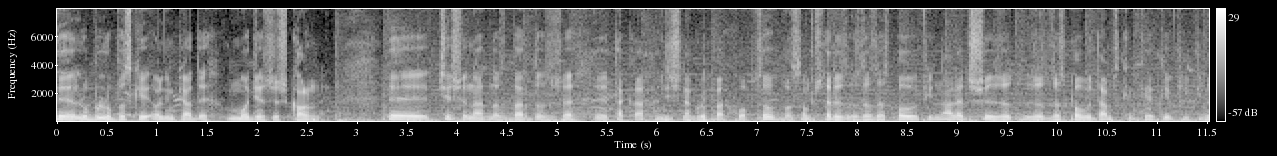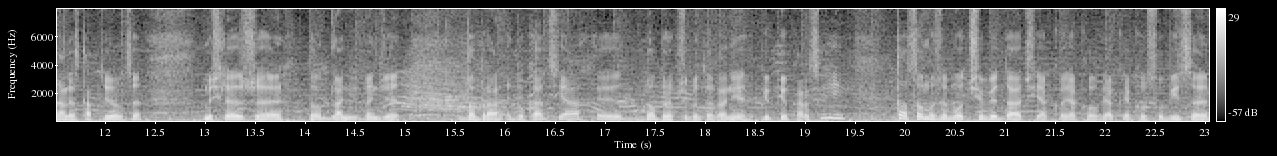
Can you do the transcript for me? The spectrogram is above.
Lub- Lubuskiej Olimpiady Młodzieży Szkolnej. E, Cieszy na- nas bardzo, że e, taka liczna grupa chłopców, bo są cztery zespoły w finale, trzy zespoły damskie w finale startujące. Myślę, że to dla nich będzie dobra edukacja, e, dobre przygotowanie pi- piłkarskie i to, co możemy od siebie dać jako, jako, jako, jako Subice,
